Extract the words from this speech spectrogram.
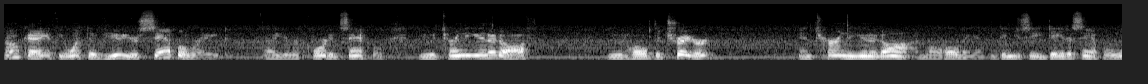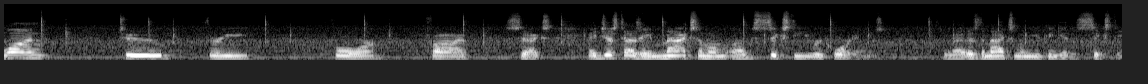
Okay, if you want to view your sample rate, uh, your recorded sample, you would turn the unit off, you would hold the trigger and turn the unit on while holding it. Then you see data sample 1, 2, 3, 4, 5, 6. It just has a maximum of 60 recordings. So that is the maximum you can get is 60.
